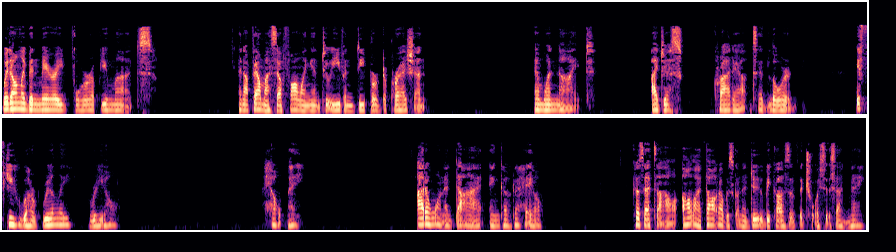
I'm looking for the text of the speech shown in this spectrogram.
We'd only been married for a few months and I found myself falling into even deeper depression. And one night I just cried out and said, Lord, if you are really real, help me. I don't want to die and go to hell. Cause that's all, all I thought I was going to do because of the choices I'd made.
